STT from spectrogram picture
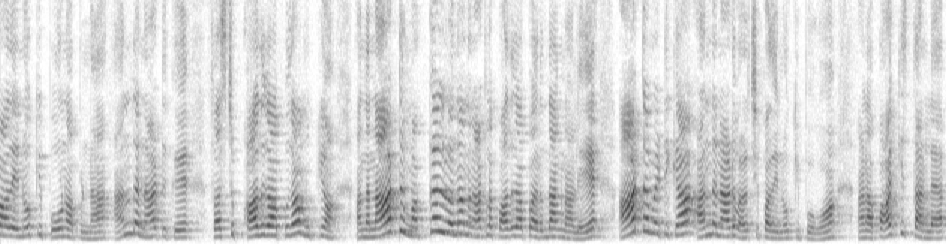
பாதையை நோக்கி போகணும் அப்படின்னா அந்த நாட்டுக்கு ஃபஸ்ட்டு பாதுகாப்பு தான் முக்கியம். அந்த நாட்டு மக்கள் வந்து அந்த நாட்டில் பாதுகாப்பாக இருந்தாங்கனாலே ஆட்டோமேட்டிக்காக அந்த நாடு வளர்ச்சி பாதையை நோக்கி போகும். ஆனால் பாகிஸ்தானில்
